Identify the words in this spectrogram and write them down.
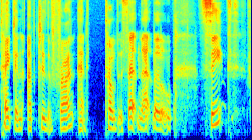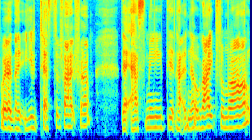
taken up to the front and told to sit in that little seat where they, you testify from. They asked me, did I know right from wrong?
